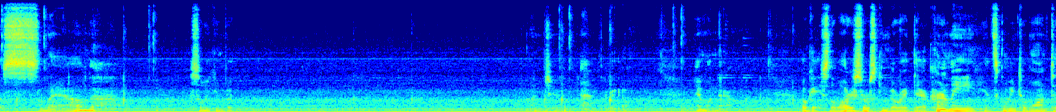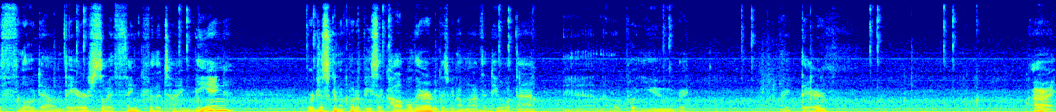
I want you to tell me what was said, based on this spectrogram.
a slab so we can put one, two, ah, there we go, and one there. Okay, so the water source can go right there. Currently, it's going to want to flow down there, so I think for the time being, we're just going to put a piece of cobble there because we don't want to have to deal with that. Put you right, right there. Alright,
